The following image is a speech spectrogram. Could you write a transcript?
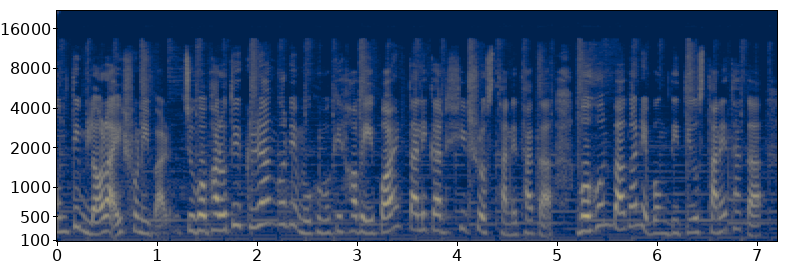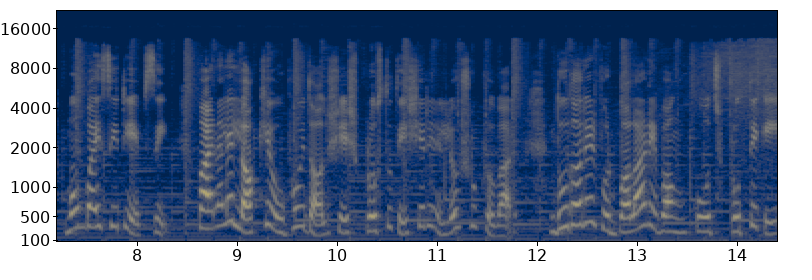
অন্তিম লড়াই শনিবার। যুব ভারতীয় ক্রীড়াঙ্গনে মুখোমুখি হবে পয়েন্ট তালিকার শীর্ষস্থানে থাকা মোহনবাগান এবং দ্বিতীয় স্থানে থাকা মুম্বাই সিটি এফসি। ফাইনালের লক্ষ্যে উভয় দল শেষ প্রস্তুতি সেরে নিল শুক্রবার। দু দলের ফুটবলার এবং কোচ প্রত্যেকেই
